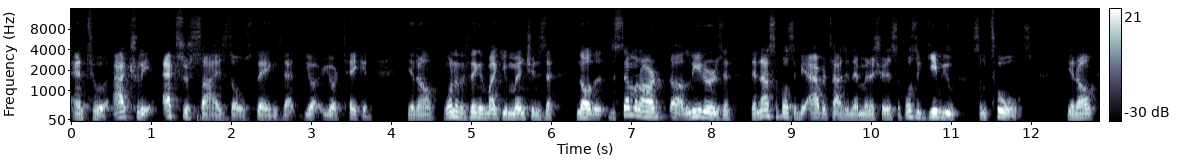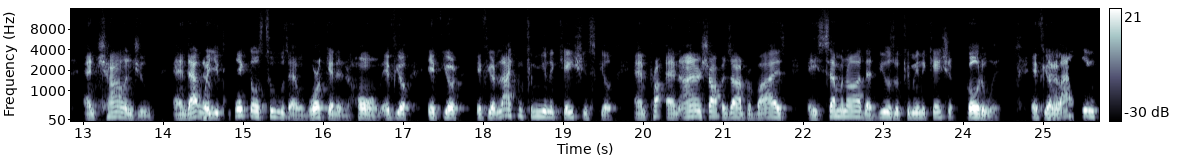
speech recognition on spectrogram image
and to actually exercise those things that you're you're taking. You know, one of the things, Mike, you mentioned is that no, the, the seminar uh, leaders and they're not supposed to be advertising ministry. They're supposed to give you some tools, you know, and challenge you and that way you can take those tools and work at it at home. If you're if you're if you're lacking communication skills and and iron sharpens iron provides a seminar that deals with communication go to it. If you're yeah. lacking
